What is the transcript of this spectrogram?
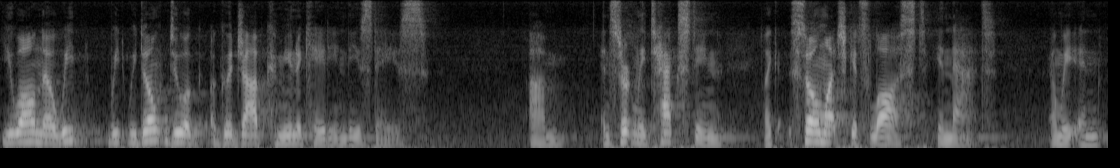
You all know we, we, we don't do a, a good job communicating these days. Um, and certainly texting, like so much gets lost in that. And, we, and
